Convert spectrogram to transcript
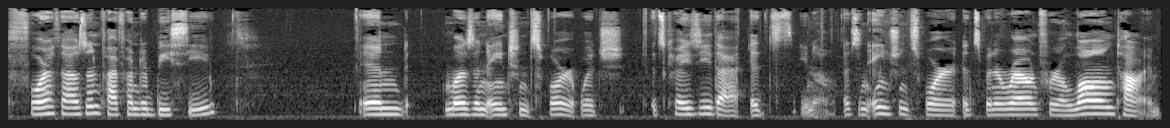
4500 BC and was an ancient sport, which it's crazy that it's, you know, it's an ancient sport. It's been around for a long time.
